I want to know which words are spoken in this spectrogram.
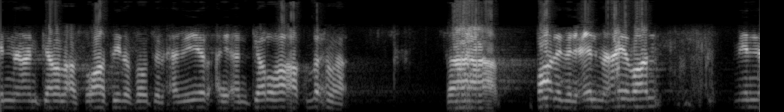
إن أنكر الأصوات لصوت الحمير أي أنكرها أقبحها. فطالب العلم أيضا من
